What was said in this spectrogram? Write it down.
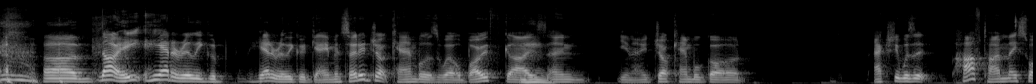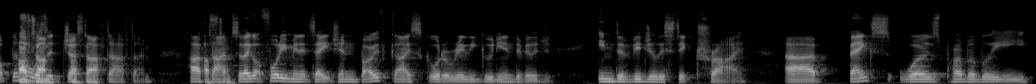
yeah. Um, no, he, he had a really good he had a really good game, and so did Jock Campbell as well. Both guys, mm. and you know, Jock Campbell got actually was it halftime they swapped them, half or was it just half-time. after halftime? Halftime. halftime. So they got forty minutes each, and both guys scored a really good individual individualistic try. Uh, Banks was probably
